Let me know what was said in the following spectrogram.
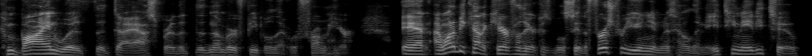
combined with the diaspora, the, the number of people that were from here. And I want to be kind of careful here because we'll see the first reunion was held in 1882.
